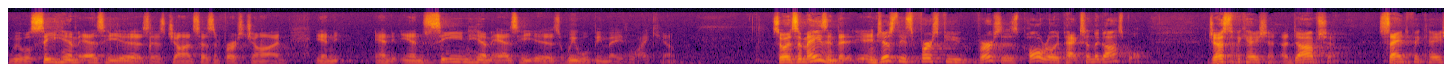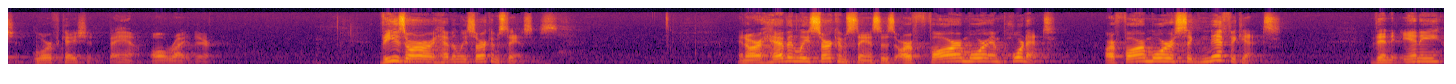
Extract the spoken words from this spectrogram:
We will see him as he is, as John says in 1 John. In, and in seeing him as he is, we will be made like him. So it's amazing that in just these first few verses, Paul really packs in the gospel justification, adoption, sanctification, glorification. Bam, all right there. These are our heavenly circumstances. And our heavenly circumstances are far more important, are far more significant than any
